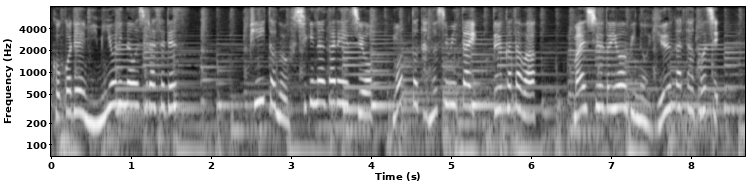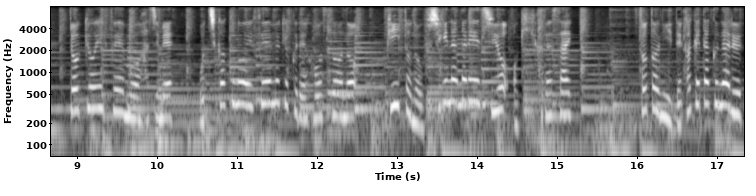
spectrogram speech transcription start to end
ここで耳寄りなお知らせです。ピートの不思議なガレージをもっと楽しみたいという方は毎週土曜日の夕方5時東京 FM をはじめお近くの FM 局で放送のピートの不思議なガレージをお聞きください。外に出かけたくなる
